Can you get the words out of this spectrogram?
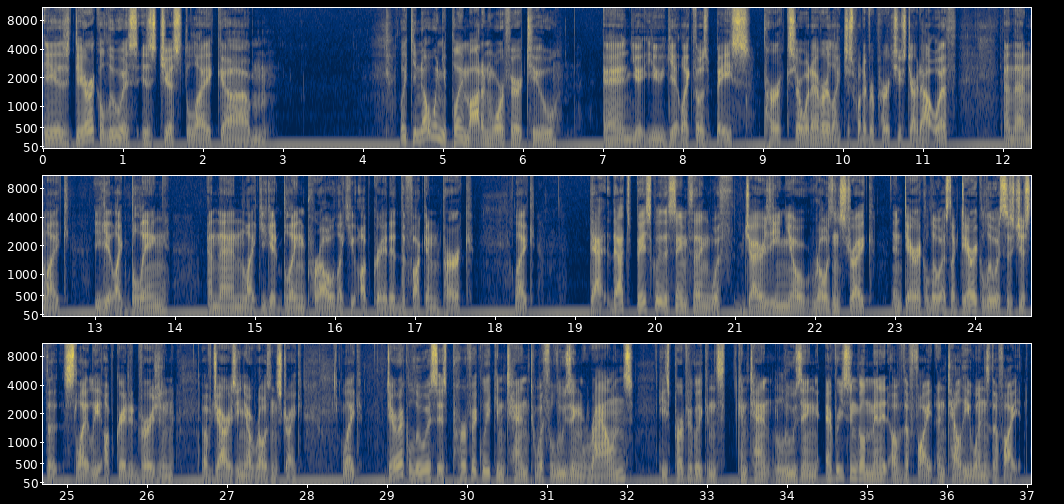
is Derrick Lewis is just like um, like you know when you play Modern Warfare 2 and you you get like those base perks or whatever, like just whatever perks you start out with, and then like you get like bling and then like you get bling pro, like you upgraded the fucking perk. Like that that's basically the same thing with Jairzinho Rozenstruik and Derrick Lewis. Like Derrick Lewis is just the slightly upgraded version of Jairzinho Rozenstruik. Like Derrick Lewis is perfectly content with losing rounds. He's perfectly con- content losing every single minute of the fight until he wins the fight.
